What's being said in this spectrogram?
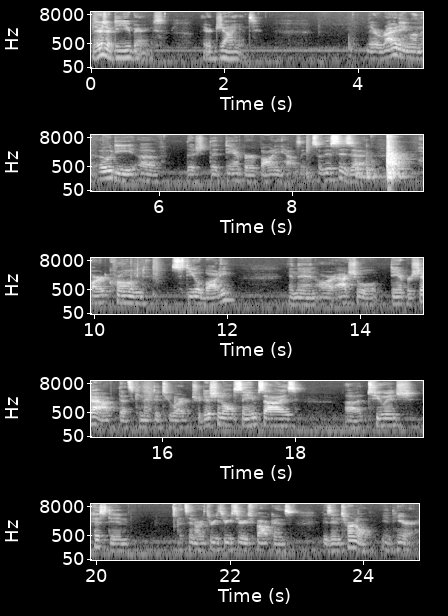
there's our DU bearings. They're giant. They're riding on the OD of the, the damper body housing. So this is a hard chromed steel body and then our actual damper shaft that's connected to our traditional same size uh, two inch piston that's in our 3.3 series Falcons is internal in here.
